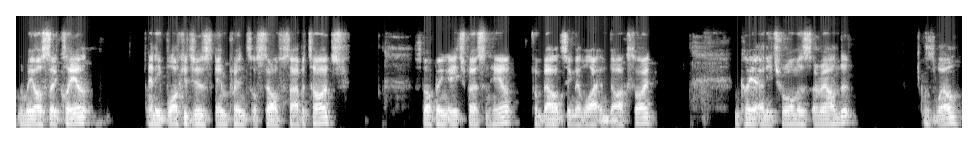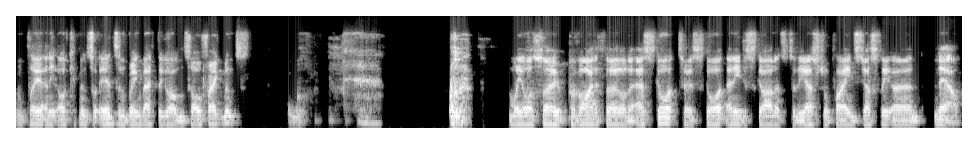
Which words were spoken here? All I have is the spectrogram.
And we also clear any blockages, imprints, or self-sabotage, stopping each person here from balancing their light and dark side, and clear any traumas around it as well, and clear any occupants or ids and bring back the golden soul fragments. We also provide a third order escort to escort any discarnates to the astral planes justly earned now.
